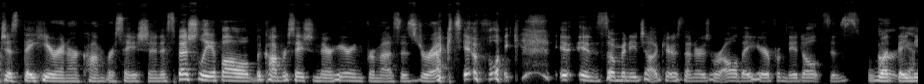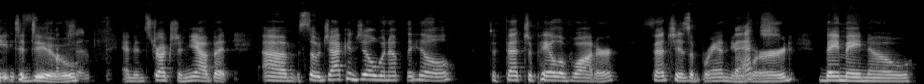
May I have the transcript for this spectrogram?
just they hear in our conversation, especially if all the conversation they're hearing from us is directive, like in so many childcare centers where all they hear from the adults is what or, they yeah, need to do and instruction. Yeah. But um, so Jack and Jill went up the hill to fetch a pail of water. Fetch is a brand new fetch. word. They may know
